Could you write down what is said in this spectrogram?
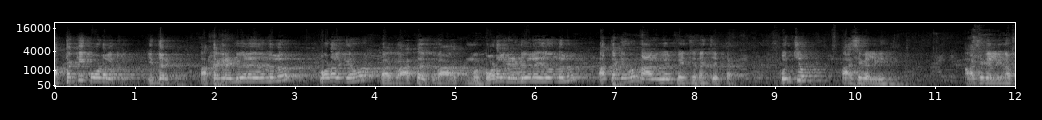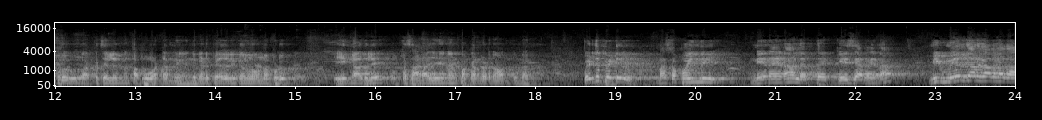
అత్తకి కోడలికి ఇద్దరికి. అత్తకి రెండు వేల ఐదు వందలు కోడలికేమో అత్త కోడలికి రెండు వేల ఐదు వందలు అత్తకేమో నాలుగు వేలు పెన్షన్ అని చెప్పారు కొంచెం ఆశ కలిగింది. ఆశ కలిగినప్పుడు అక్క చెల్లెలను తప్పుపట్టాను నేను. ఎందుకంటే పేదరికంలో ఉన్నప్పుడు ఏం కాదులే ఒక్కసారి అజయ్ నన్ను పక్కన పెడదాం అనుకున్నారు. పెడితే పెట్టారు. నష్టపోయింది నేనైనా లేకపోతే కేసీఆర్ అయినా. మీకు మేలు జరగాలి కదా.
